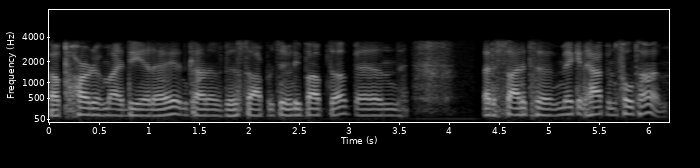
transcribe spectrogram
a part of my DNA and kind of this opportunity popped up and I decided to make it happen full time.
